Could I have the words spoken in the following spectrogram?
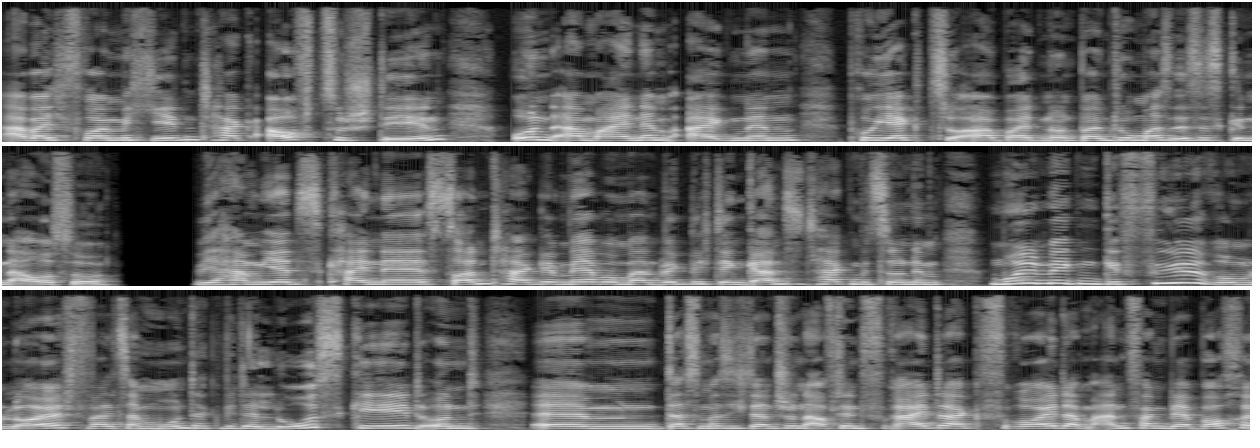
Aber ich freue mich jeden Tag aufzustehen und an meinem eigenen Projekt zu arbeiten und beim Thomas ist es genauso. Wir haben jetzt keine Sonntage mehr, wo man wirklich den ganzen Tag mit so einem mulmigen Gefühl rumläuft, weil es am Montag wieder losgeht und ähm, dass man sich dann schon auf den Freitag freut am Anfang der Woche.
